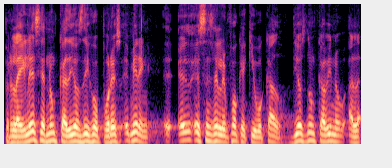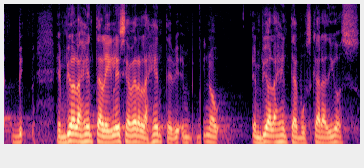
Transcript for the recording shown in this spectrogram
Pero la iglesia nunca Dios dijo por eso. eh, miren, eh, eh, ese es el enfoque equivocado. Dios nunca vino a la- vi- envió a la gente a la iglesia a ver a la gente, vi- vino, envió a la gente a buscar a Dios.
